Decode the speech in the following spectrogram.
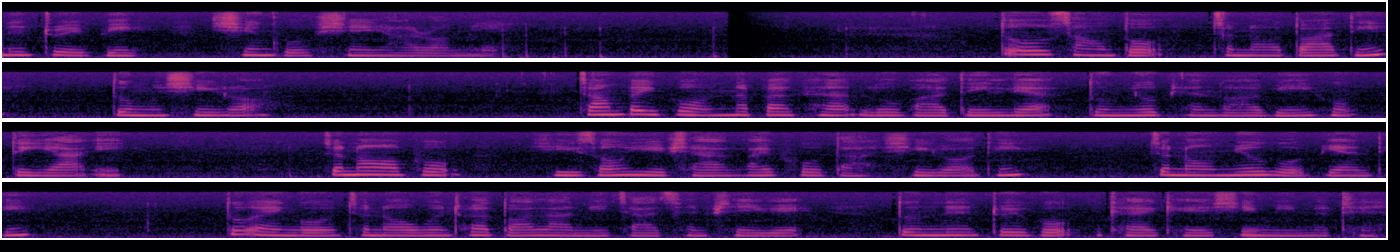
နှစ်တွေ့ပြီး ရှင်းကိုရှင်းရတော့မည်သူ့ဆောင်တို့ကျွန်တော်သွားသည် သူမရှိတော့ကျောင်းပိတ်ဖို့နှစ်ပတ်ခန့်လိုပါသေးလျက်သူမျိုးပြန်သွားပြီဟုသိရ၏ကျွန်တော်အဖို့ရည်ဆုံးရည်ဖြာလိုက်ဖို့သာရှိတော့သည်ကျွန်တော်မျိုးကိုပြန်သည်သူ့အိမ်ကိုကျွန်တော်ဝင်ထွက်သွားလာနေကြခြင်းဖြစ်၍သူနှင့်တွေ့ဖို့အခက်အခဲရှိမိမထင်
